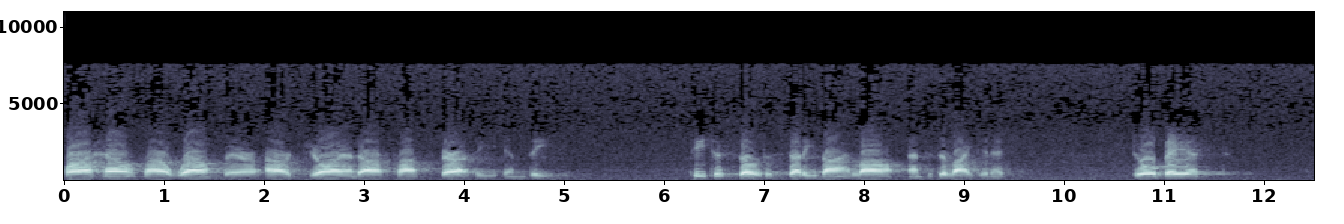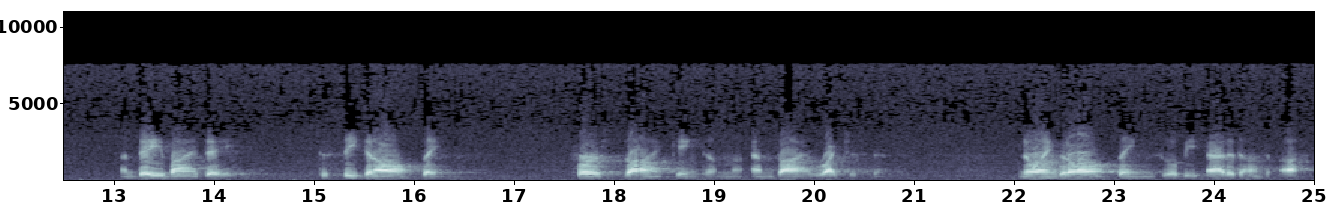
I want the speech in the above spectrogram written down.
for our health, our welfare, our joy, and our prosperity in Thee. Teach us so to study Thy law and to delight in it, to obey it, and day by day to seek in all things first Thy kingdom and Thy righteousness, knowing that all things will be added unto us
